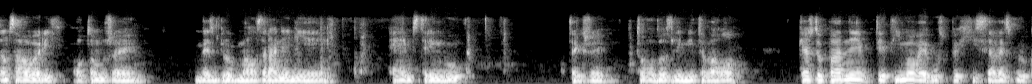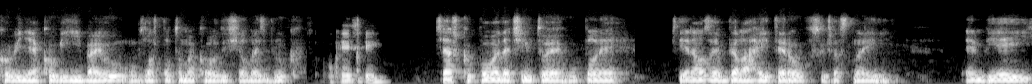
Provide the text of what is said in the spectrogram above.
Tam sa hovorí o tom, že Westbrook mal zranenie hamstringu, takže toho dosť limitovalo. Každopádne tie tímové úspechy sa Westbrookovi nejako vyhýbajú, obzvlášť potom, ako odišiel Westbrook. Okay, si. Ťažko povedať, čím to je úplne. Je naozaj veľa hejterov v súčasnej NBA,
